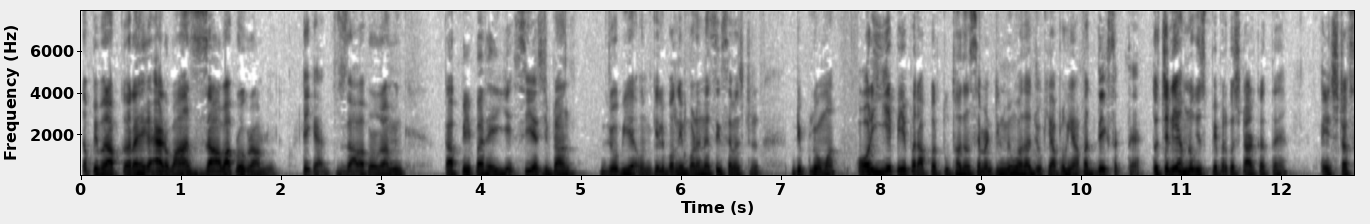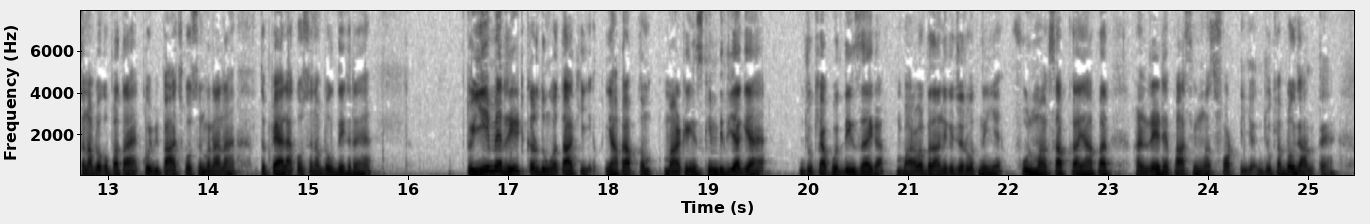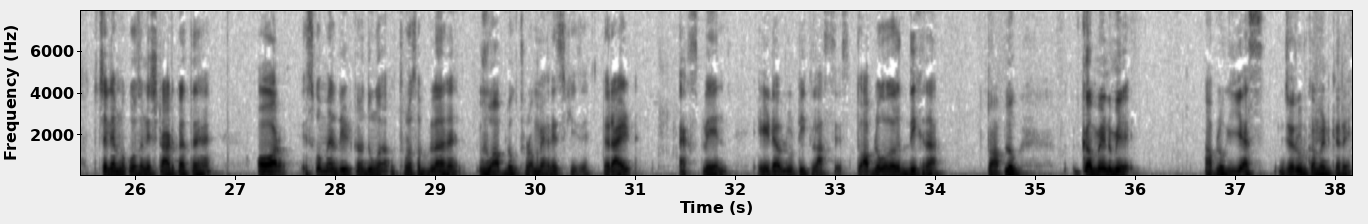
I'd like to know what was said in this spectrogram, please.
का पेपर आपका रहेगा एडवांस जावा प्रोग्रामिंग ठीक है? तो जावा प्रोग्रामिंग का पेपर है ये सी एस ब्रांच जो भी है, उनके लिए बहुत इंपॉर्टेंट है सिक्स सेमेस्टर डिप्लोमा और ये पेपर आपका 2017 में हुआ था, जो कि आप लोग यहाँ पर देख सकते हैं। तो चलिए हम लोग इस पेपर को स्टार्ट करते हैं। इंस्ट्रक्शन आप लोग को पता है, कोई भी पाँच क्वेश्चन बनाना है तो पहला क्वेश्चन आप लोग देख रहे हैं। तो ये मैं रीड कर दूँगा ताकि यहाँ पर आपका मार्किंग स्कीम भी दिया गया है, जो कि आपको दिख जाएगा। बार बार बताने की ज़रूरत नहीं है। फुल मार्क्स आपका यहाँ पर हंड्रेड है पासिंग मार्क्स फोर्टी है, जो कि आप लोग जानते हैं। तो चलिए हम लोग क्वेश्चन स्टार्ट करते हैं। और इसको मैं रीड कर दूँगा, थोड़ा सा ब्लर है, वो आप लोग थोड़ा मैनेज कीजिए। Write explain A W T classes तो आप लोग अगर दिख रहा तो आप लोग कमेंट में, आप लोग यस ज़रूर कमेंट करें।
